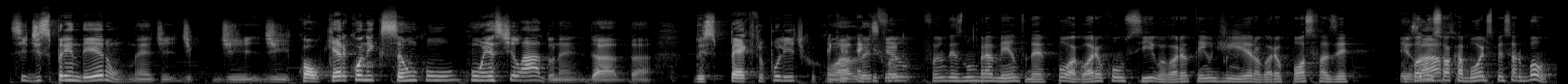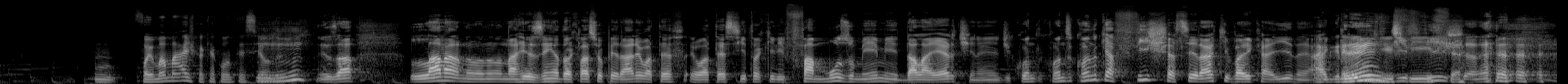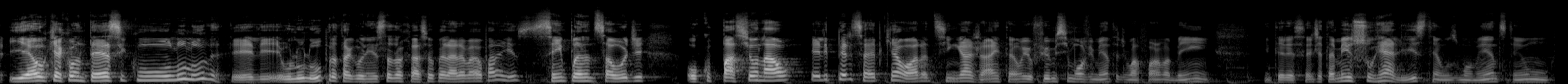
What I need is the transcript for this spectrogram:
se desprenderam né, de, de, de, de, qualquer conexão com, com este lado né, da, da do espectro político, com é que, o lado é da esquerda. Foi um, foi um deslumbramento, né? Pô, agora eu consigo, agora eu tenho dinheiro, agora eu posso fazer. E Exato. quando isso acabou, eles pensaram, bom, hum, foi uma mágica que aconteceu. Uhum, né? Exato. Lá na, no, na resenha da classe operária, eu até, eu até cito aquele famoso meme da Laerte, né? De quando, quando, quando que a ficha será que vai cair, né? A, a grande, grande, ficha. ficha né? e é o que acontece com o Lulu, né? Ele, o Lulu, protagonista da classe operária, vai ao paraíso. Sem plano de saúde ocupacional, ele percebe que é hora de se engajar, então, e o filme se movimenta de uma forma bem interessante, até meio surrealista em alguns momentos, tem um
